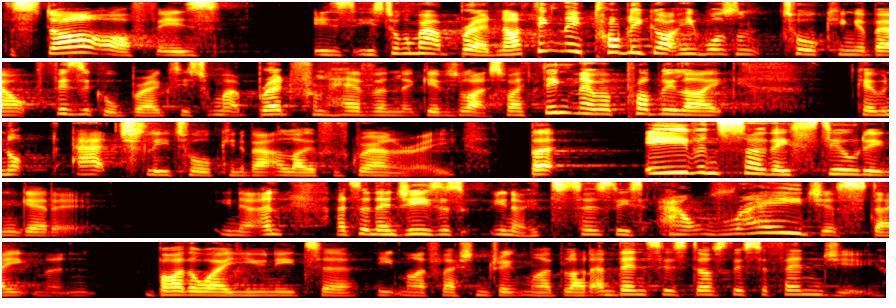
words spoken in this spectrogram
the start off is, is he's talking about bread. Now I think they probably got he wasn't talking about physical bread, he's talking about bread from heaven that gives life. So I think they were probably like, okay, we're not actually talking about a loaf of granary. But even so, they still didn't get it. You know, and, and so then Jesus, you know, says this outrageous statement, by the way, you need to eat my flesh and drink my blood, and then says, Does this offend you?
